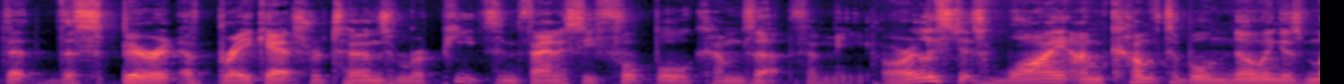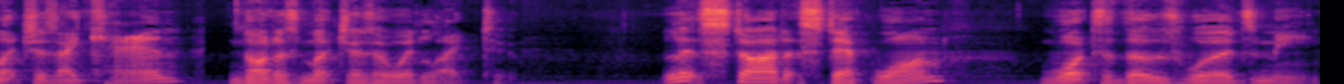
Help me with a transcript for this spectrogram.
that the spirit of breakouts, returns, and repeats in fantasy football comes up for me. Or at least it's why I'm comfortable knowing as much as I can, not as much as I would like to. Let's start at step one. What do those words mean?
